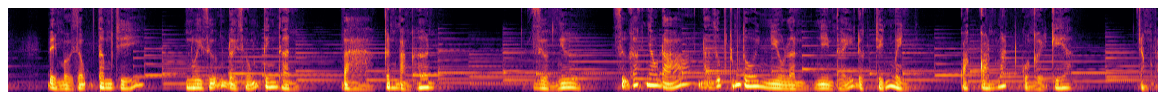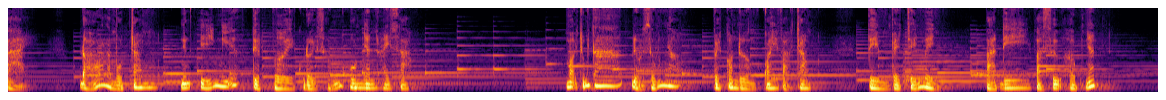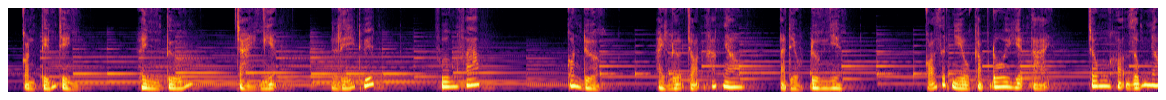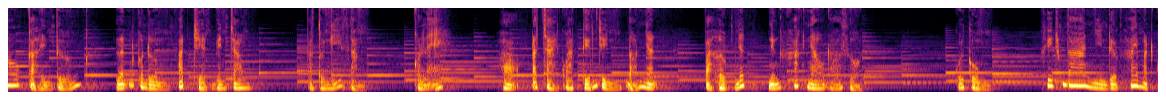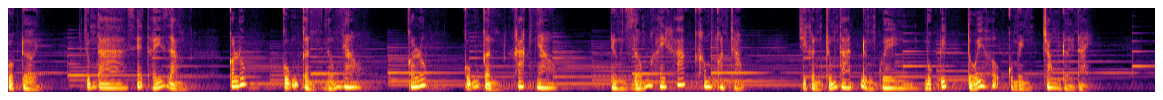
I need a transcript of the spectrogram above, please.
để mở rộng tâm trí, nuôi dưỡng đời sống tinh thần và cân bằng hơn. Dường như sự khác nhau đó đã giúp chúng tôi nhiều lần nhìn thấy được chính mình qua con mắt của người kia. Chẳng phải đó là một trong những ý nghĩa tuyệt vời của đời sống hôn nhân hay sao? Mọi chúng ta đều giống nhau về con đường quay vào trong, tìm về chính mình và đi vào sự hợp nhất. Còn tiến trình, hình tướng, trải nghiệm, lý thuyết, phương pháp, con đường hay lựa chọn khác nhau là điều đương nhiên. Có rất nhiều cặp đôi hiện tại trông họ giống nhau cả hình tướng lẫn con đường phát triển bên trong và tôi nghĩ rằng có lẽ họ đã trải qua tiến trình đón nhận và hợp nhất những khác nhau đó rồi. Cuối cùng, khi chúng ta nhìn được hai mặt cuộc đời, chúng ta sẽ thấy rằng có lúc cũng cần giống nhau, có lúc cũng cần khác nhau. Nhưng giống hay khác không quan trọng, chỉ cần chúng ta đừng quên mục đích tối hậu của mình trong đời này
